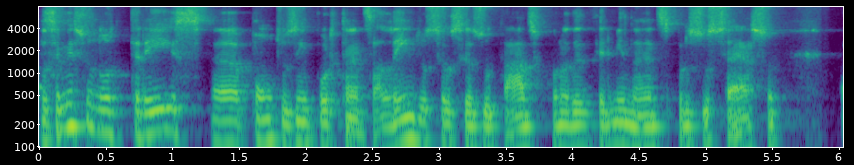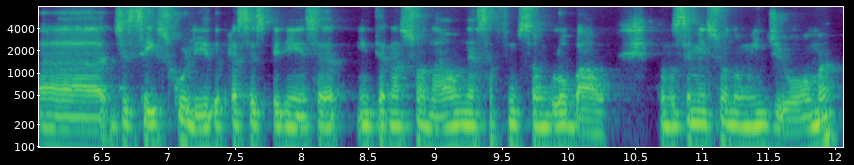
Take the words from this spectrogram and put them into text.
Você mencionou três uh, pontos importantes, além dos seus resultados, que foram determinantes para o sucesso uh, de ser escolhido para essa experiência internacional nessa função global. Então, você mencionou um idioma,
